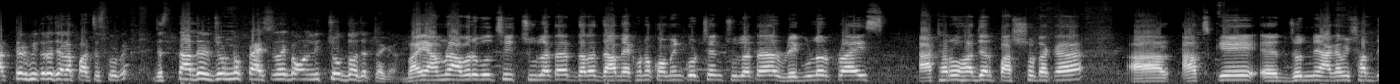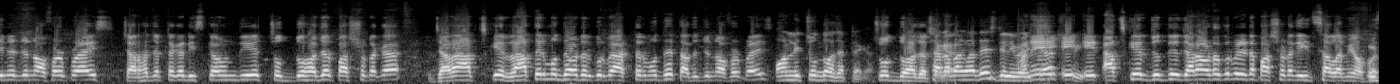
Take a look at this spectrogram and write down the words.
আটটার ভিতরে যারা পারচেস করবে জাস্ট তাদের জন্য প্রাইসটা থাকবে অনলি চোদ্দ হাজার টাকা। ভাই আমরা আবারও বলছি চুলাটার দ্বারা দাম এখনও কমেন্ট করছেন। চুলাটা রেগুলার প্রাইস আঠারো হাজার পাঁচশো টাকা। আর আজকে জন্য আগামী সাত দিনের জন্য অফার প্রাইস চার হাজার টাকা ডিসকাউন্ট দিয়ে চোদ্দ হাজার পাঁচশো টাকা। যারা আজকে রাতের মধ্যে অর্ডার করবে আটটার মধ্যে তাদের জন্য অফার প্রাইস অনলি চোদ্দ হাজার টাকা। চোদ্দ হাজার সারা টাকা। বাংলাদেশ ডেলিভারি মানে আজকের যদি যারা অর্ডার করবে এটা পাঁচশো টাকা ঈদ সালামি অফার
